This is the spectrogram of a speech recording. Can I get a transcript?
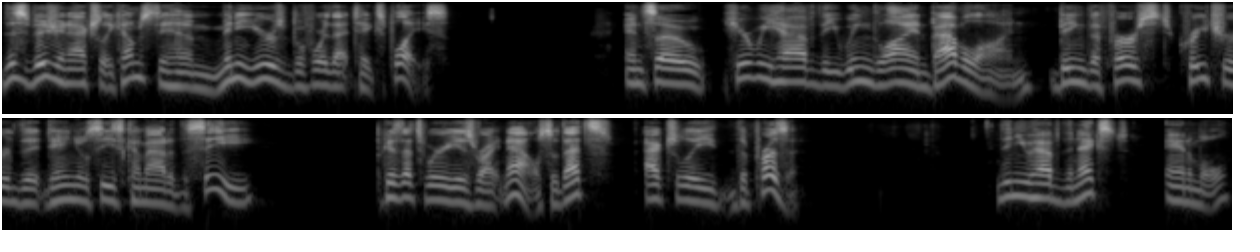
this vision actually comes to him many years before that takes place. And so here we have the winged lion Babylon being the first creature that Daniel sees come out of the sea, because that's where he is right now. So that's actually the present. Then you have the next animal,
